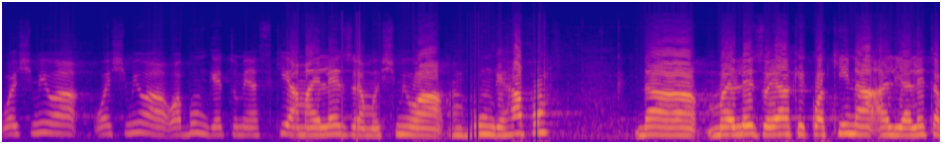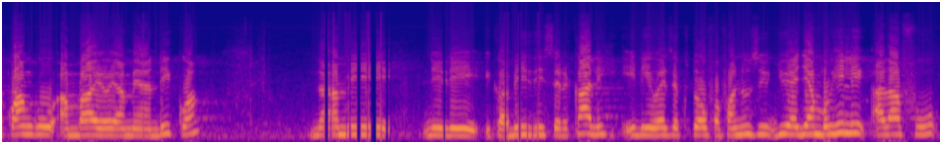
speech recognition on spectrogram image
Waheshimiwa, waheshimiwa wabunge, tumeyasikia maelezo ya mheshimiwa mbunge hapo na maelezo yake kwa kina aliyaleta kwangu ambayo yameandikwa, nami niliikabidhi serikali ili iweze kutoa ufafanuzi juu ya jambo hili, alafu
